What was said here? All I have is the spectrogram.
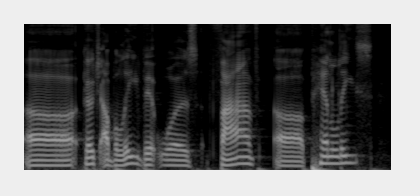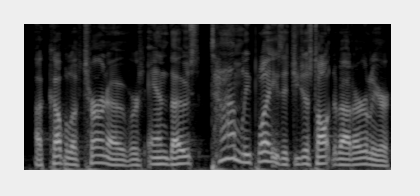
uh, Coach, I believe it was five penalties a couple of turnovers, and those timely plays that you just talked about earlier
